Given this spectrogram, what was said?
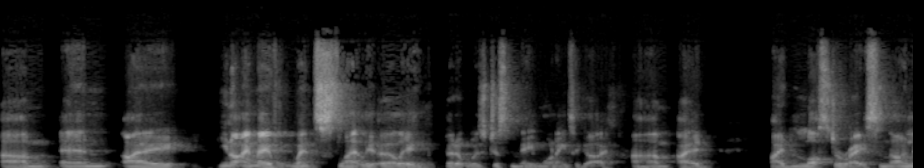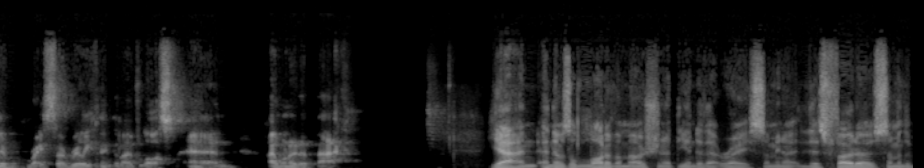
Um, and I, you know, I may have went slightly early, but it was just me wanting to go. Um, I, I'd lost a race, and the only race I really think that I've lost, and I wanted it back. Yeah, and, and there was a lot of emotion at the end of that race. I mean, I, there's photos, some of the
